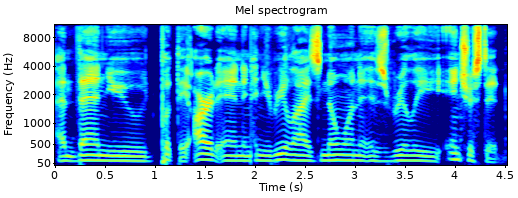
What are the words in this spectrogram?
and then you put the art in and you realize no one is really interested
